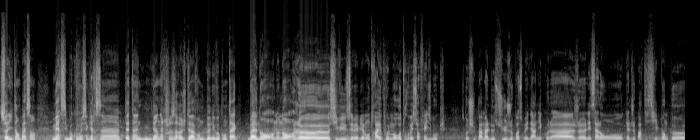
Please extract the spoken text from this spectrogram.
Soit dit en passant, merci beaucoup monsieur Garcin. Peut-être une dernière chose à rajouter avant de donner vos contacts? Ben non, non, non. je- si vous aimez bien mon travail, vous pouvez me retrouver sur Facebook. Parce que je suis pas mal dessus. Je poste mes derniers collages, les salons auxquels je participe. Donc euh,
